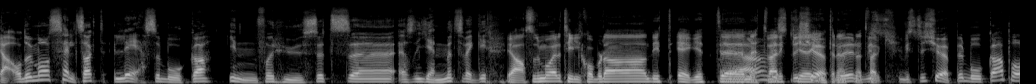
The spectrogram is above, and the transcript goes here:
Ja, og du må selvsagt lese boka innenfor husets eh, Altså hjemmets vegger. Ja, Så du må være tilkobla ditt eget eh, Ja, nettverk. hvis du kjøper, Hvis, hvis du kjøper boka på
